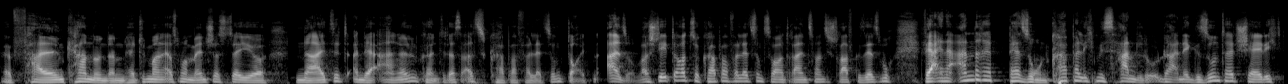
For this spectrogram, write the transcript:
äh, fallen kann. Und dann hätte man erstmal Manchester United an der Angel und könnte das als Körperverletzung deuten. Also, was steht dort zur Körperverletzung 223 Strafgesetzbuch? Wer eine andere Person körperlich misshandelt oder an der Gesundheit schädigt,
